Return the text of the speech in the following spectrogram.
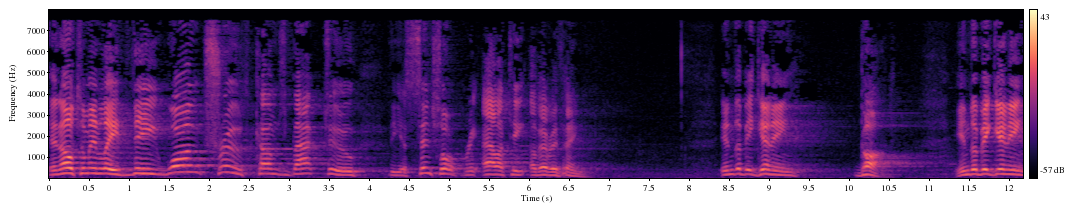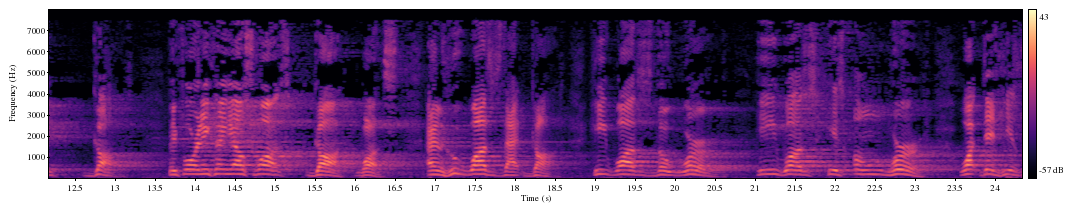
And ultimately, the one truth comes back to the essential reality of everything. In the beginning, God. In the beginning, God. Before anything else was, God was. And who was that God? He was the Word. He was His own Word. What did His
